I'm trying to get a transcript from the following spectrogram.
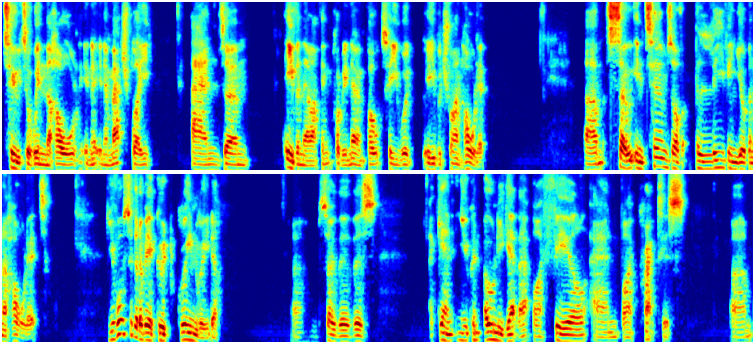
two to win the hole in a, in a match play and um, even though I think probably knowing Poults, he would he would try and hold it. Um, so in terms of believing you're going to hold it, you've also got to be a good green reader. Um, so the, there's again, you can only get that by feel and by practice, um,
